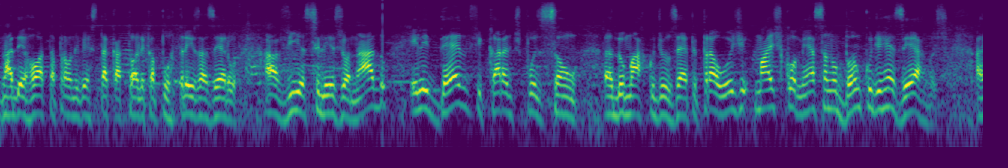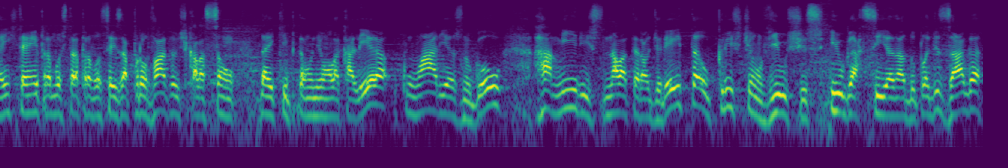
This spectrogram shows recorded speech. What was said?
na derrota para a Universidade Católica por 3 a 0, havia se lesionado. Ele deve ficar à disposição eh, do Marco Giuseppe para hoje, mas começa no banco de reservas. A gente tem aí para mostrar para vocês a provável escalação da equipe da União Lacalheira, com Arias no gol, Ramires na lateral direita, o Christian Vilches e o Garcia na dupla de zaga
